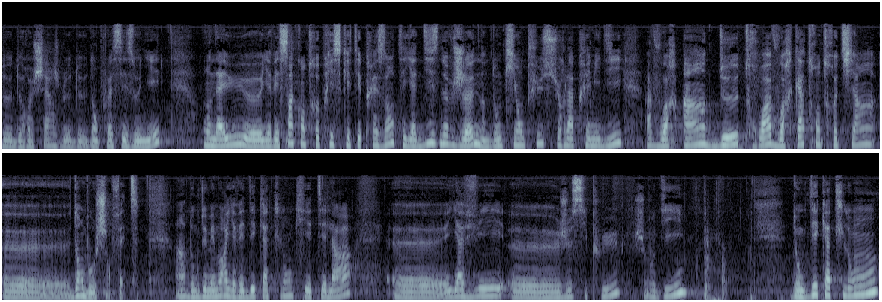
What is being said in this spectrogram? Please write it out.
de, recherche d'emploi saisonnier. On a eu, euh, il y avait cinq entreprises qui étaient présentes et il y a 19 jeunes donc, qui ont pu, sur l'après-midi, avoir un, deux, trois, voire quatre entretiens euh, d'embauche, en fait. Hein, donc, de mémoire, il y avait Decathlon qui était là. Euh, il y avait, je ne sais plus, je vous dis. Donc, Decathlon.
